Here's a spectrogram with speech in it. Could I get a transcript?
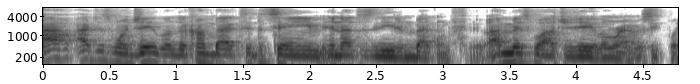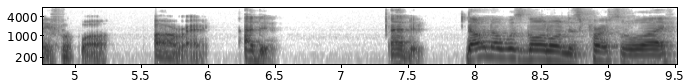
I, I just want Jalen to come back to the team, and I just need him back on the field. I miss watching Jalen Ramsey play football already. I do. I do. Don't know what's going on in his personal life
